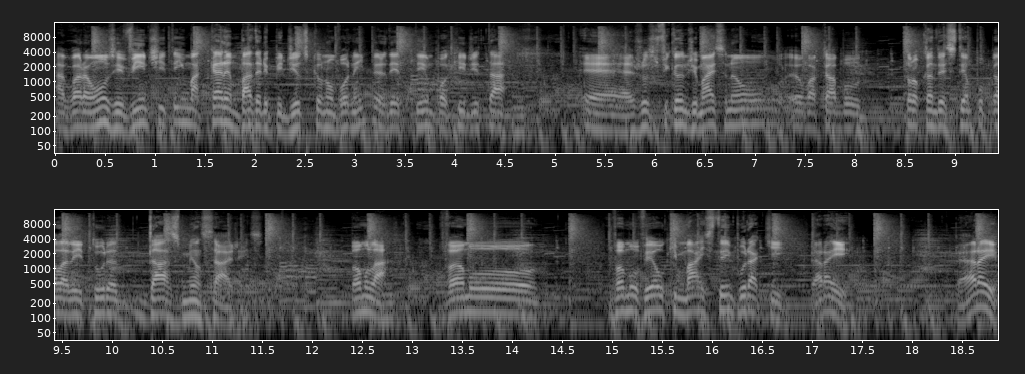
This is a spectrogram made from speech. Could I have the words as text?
agora 11h20 tem uma carambada de pedidos que eu não vou nem perder tempo aqui de estar justificando demais, senão eu acabo trocando esse tempo pela leitura das mensagens. Vamos lá. Vamos vamos ver o que mais tem por aqui. Pera aí. Pera aí.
